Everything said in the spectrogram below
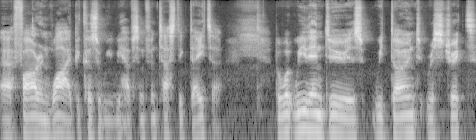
uh, far and wide because we, we have some fantastic data. But what we then do is we don't restrict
